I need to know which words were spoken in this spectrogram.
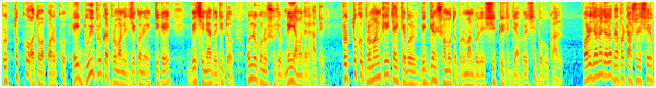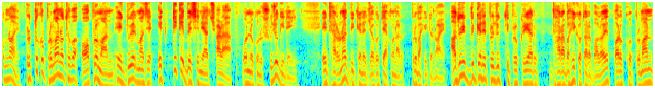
প্রত্যক্ষ অথবা পরোক্ষ, এই দুই প্রকার প্রমাণের যে কোনো একটিকে বেছে নেওয়া ব্যতীত অন্য কোনো সুযোগ নেই আমাদের হাতে। প্রত্যক্ষ প্রমাণকেই তাই কেবল বিজ্ঞানসম্মত প্রমাণ বলে স্বীকৃতি দেওয়া হয়েছে বহুকাল। পরে জানা গেল ব্যাপারটা আসলে সেরকম নয়। প্রত্যক্ষ প্রমাণ অথবা অপ্রমাণ এই দুয়ের মাঝে একটিকে বেছে নেওয়া ছাড়া অন্য কোনো সুযোগই নেই। এই ধারণা বিজ্ঞানের জগতে এখন আর প্রবাহিত নয়। আধুনিক বিজ্ঞানের প্রযুক্তি প্রক্রিয়ার ধারাবাহিকতার বলয়ে পরোক্ষ প্রমাণ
